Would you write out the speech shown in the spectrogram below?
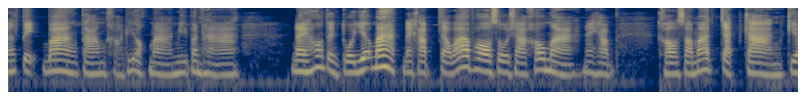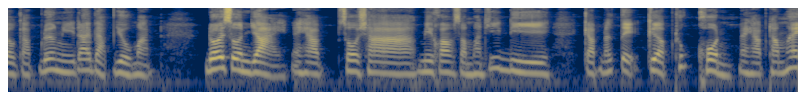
นักเตะบ้างตามข่าวที่ออกมามีปัญหาในห้องแต่งตัวเยอะมากนะครับ แต่ว่าพอโซชาเข้ามานะครับ เขาสามารถจัดการเกี่ยวกับเรื่องนี้ได้แบบอยู่หมัด โดยส่วนใหญ่นะครับโซชา มีความสัมพันธ์ที่ดีกับนักเตะเกือบทุกคนนะครับทำให้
